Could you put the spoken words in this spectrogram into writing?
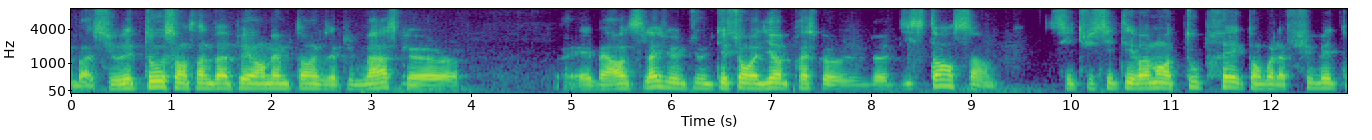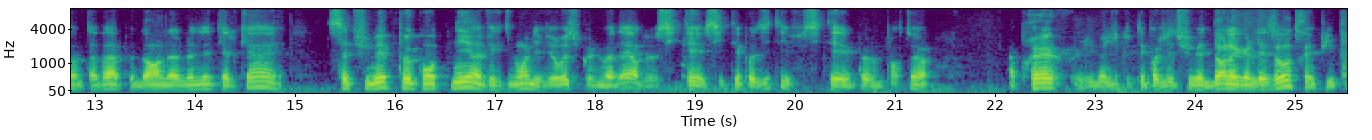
Bah, si vous êtes tous en train de vaper en même temps et que vous n'avez plus de masque, et ben, là, j'ai une question, on va dire, presque de distance si tu si es vraiment tout près et que tu envoies la fumée de ta vape dans le, nez de quelqu'un, cette fumée peut contenir effectivement les virus pulmonaires de, si tu es, si positif, si tu es porteur. Après, j'imagine que tu n'es pas obligé de fumer dans la gueule des autres, et puis tu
